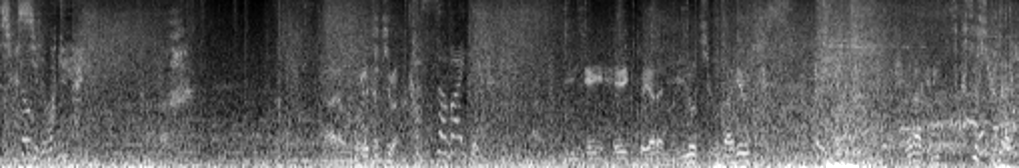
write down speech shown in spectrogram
生きられる私が知るわけない。なら俺たちはかっさばいて人間兵器とやらに命を投げ打ち。けなげに尽くすしかない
